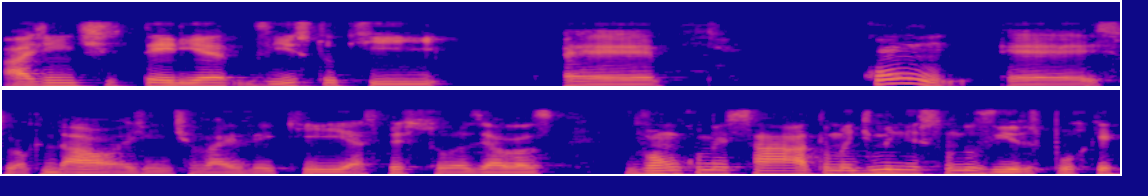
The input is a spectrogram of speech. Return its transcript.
a gente teria visto que é, com é, esse lockdown a gente vai ver que as pessoas elas vão começar a ter uma diminuição do vírus, porque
